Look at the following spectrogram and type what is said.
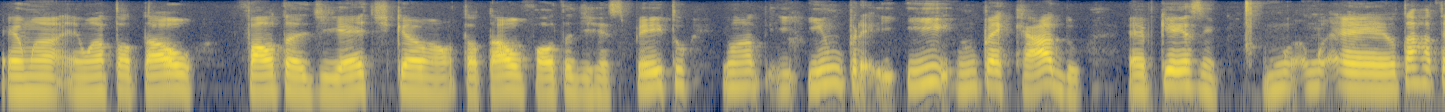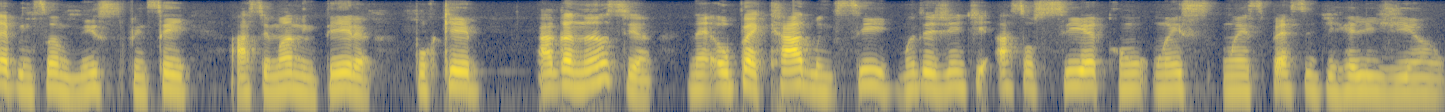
é, uma, é uma total falta de ética, uma total falta de respeito e, e, um, e um pecado. É porque assim, é, eu tava até pensando nisso, pensei a semana inteira, porque a ganância, né, o pecado em si, muita gente associa com uma, uma espécie de religião,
